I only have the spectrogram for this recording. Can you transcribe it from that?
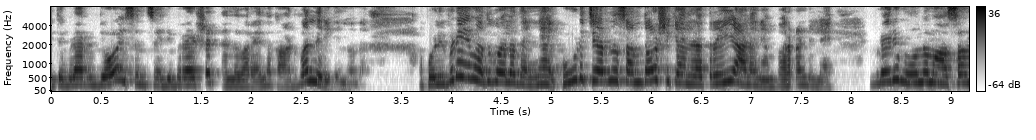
ഇത് ഇവിടെ റിജോയ്സ് ആൻഡ് സെലിബ്രേഷൻ എന്ന് പറയുന്ന കാർഡ് വന്നിരിക്കുന്നത്. അപ്പോൾ ഇവിടെയും അതുപോലെ തന്നെ കൂടിച്ചേർന്ന് സന്തോഷിക്കാനുള്ള ത്രീയാണ് നമ്പർ. കണ്ടില്ലേ? ഇവിടെ ഒരു മൂന്ന് മാസം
